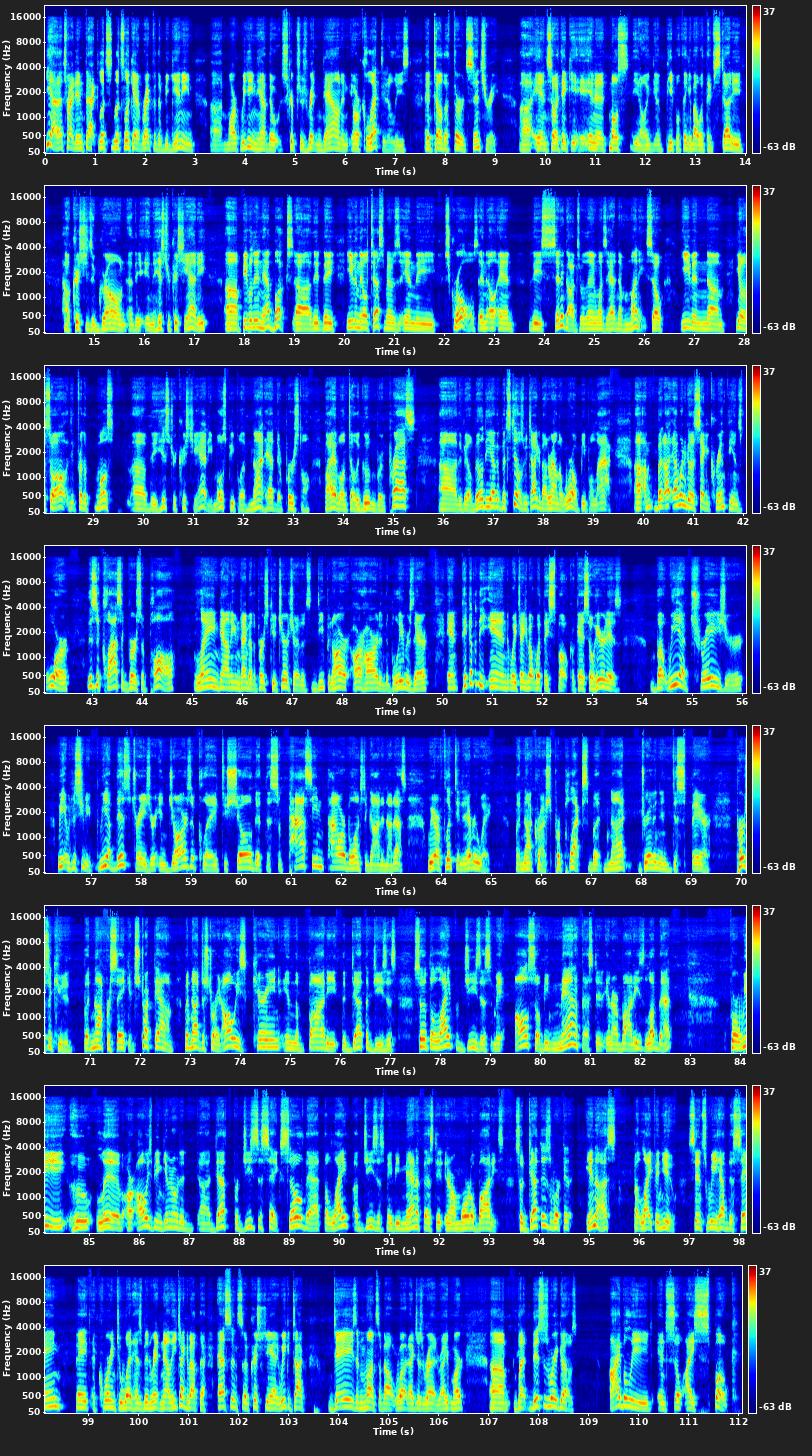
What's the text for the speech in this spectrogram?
Yeah, that's right. In fact, let's let's look at right from the beginning, uh, Mark. We didn't have the scriptures written down and or collected at least until the third century. Uh, and so I think in a, most you know people think about what they've studied how Christians have grown uh, in the history of Christianity. Uh, people didn't have books. Uh, they, they, even the Old Testament was in the scrolls, and uh, and the synagogues were the only ones that had enough money. So even um, you know, so all, for the most of the history of Christianity, most people have not had their personal Bible until the Gutenberg press, uh, the availability of it. But still, as we talked about around the world, people lack. Uh, um, but I, I want to go to Second Corinthians four this is a classic verse of Paul laying down, even talking about the persecuted church uh, that's deep in our, our heart and the believers there. And pick up at the end where he talks about what they spoke. Okay, so here it is. But we have treasure, we excuse me, we have this treasure in jars of clay to show that the surpassing power belongs to God and not us. We are afflicted in every way, but not crushed, perplexed, but not driven in despair, persecuted, but not forsaken, struck down, but not destroyed, always carrying in the body the death of Jesus, so that the life of Jesus may also be manifested in our bodies. Love that. For we who live are always being given over to uh, death for Jesus' sake, so that the life of Jesus may be manifested in our mortal bodies. So death is working in us, but life in you, since we have the same faith according to what has been written. Now, he talked about the essence of Christianity. We could talk days and months about what I just read, right, Mark? Um, but this is where he goes. I believed, and so I spoke.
